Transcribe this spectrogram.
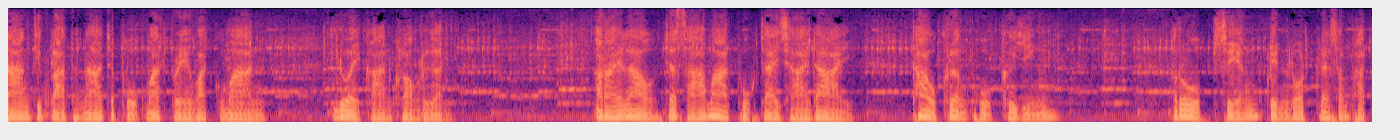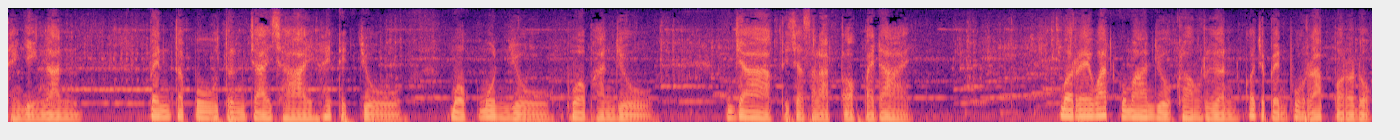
นางจึงปรารถนาจะผูกมัดเปรวัตกุมาร ด้วยการคลองเรือน อะไรเล่าจะสามารถผูกใจชายได้ เท่าเครื่องผูกคือหญิง รูปเสียงกลิ่นรสและสัมผัสแห่งหญิงนั้น เป็นตะปูตรึงใจชายให้ติดอยู่หมกมุ่นอยู่พัวพันอยู่ ยากที่จะสลัดออกไปได้ เมื่อเรวัตกุมารอยู่คลองเรือนก็จะเป็นผู้รับมรดก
